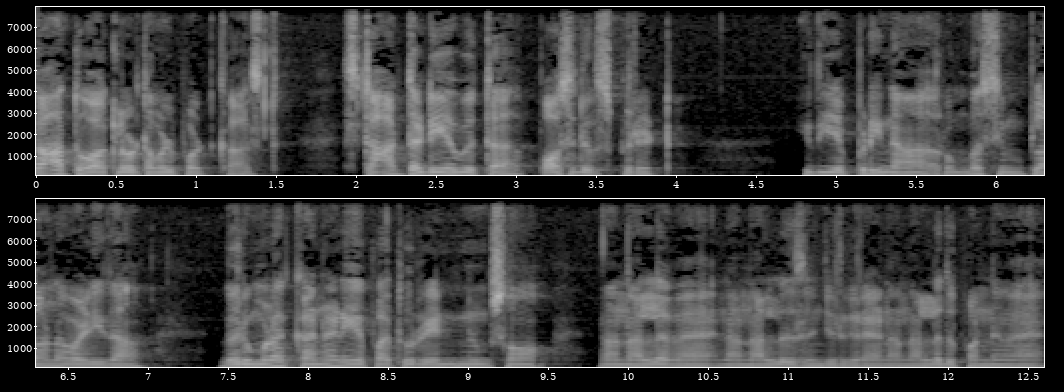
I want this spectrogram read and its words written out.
காத்து வாக்கில் ஒரு Tamil podcast start the day with a positive spirit இது எப்படின்னா ரொம்ப சிம்பிளான வழி தான் வெறுமனே கண்ணாடியை பார்த்து ஒரு ரெண்டு நிமிஷம் நான் நல்லவன் நான் நல்லது செஞ்சுருக்கிறேன் நான் நல்லது பண்ணுவேன்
